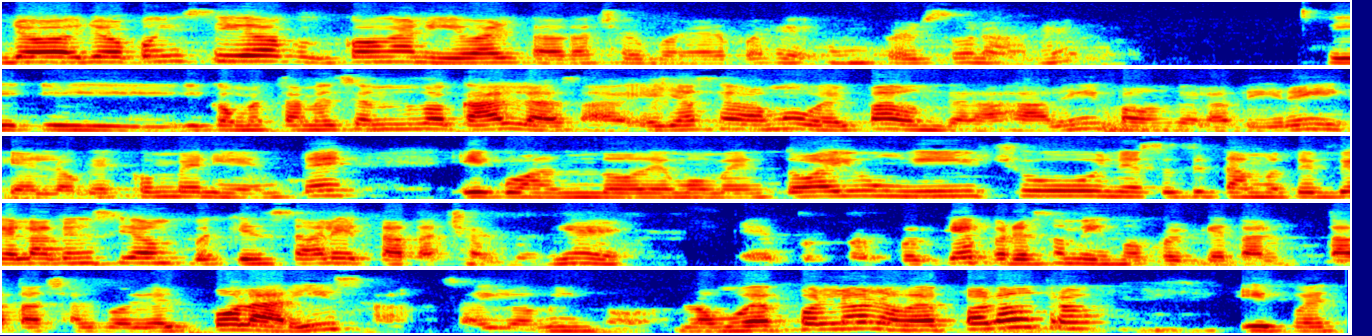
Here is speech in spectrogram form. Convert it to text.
yo, yo coincido con, con Aníbal, Tata Charbonnier pues es un personaje. Y, y, y como está mencionando Carla, ¿sabe? ella se va a mover para donde la jalen y para donde la tiren y qué es lo que es conveniente. Y cuando de momento hay un issue y necesitamos desviar la atención, pues ¿quién sale? Tata Charbonnier. Eh, ¿por, por, por qué? Por eso mismo, porque Tata Charbonnier polariza. O sea, y lo mismo, lo mueves por lado, lo mueves por otro, y pues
